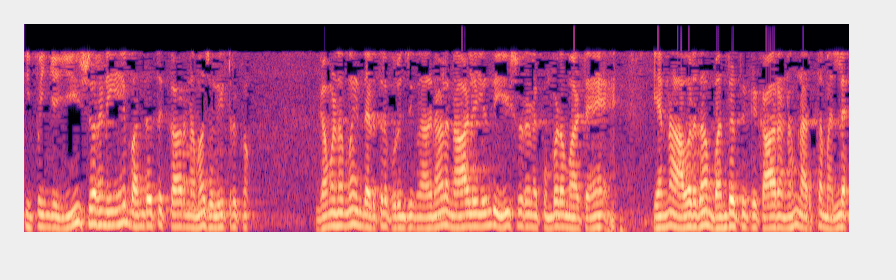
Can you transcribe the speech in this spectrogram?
இப்ப இங்க ஈஸ்வரனையே பந்தத்துக்கு காரணமா சொல்லிட்டு இருக்கோம். கவனமா இந்த இடத்துல புரிஞ்சுக்கணும். அதனால நாளையிலேருந்து ஈஸ்வரனை கும்பிட மாட்டேன். ஏன்னா அவர் தான் பந்தத்துக்கு காரணம்னு அர்த்தம் அல்ல.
